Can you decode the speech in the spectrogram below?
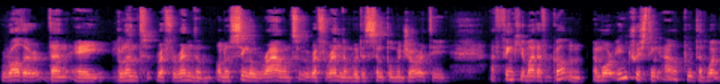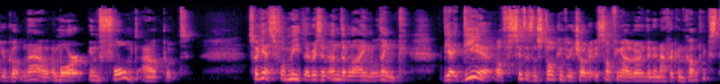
rather than a blunt referendum on a single round referendum with a simple majority, I think you might have gotten a more interesting output than what you got now, a more informed output. So yes, for me, there is an underlying link. The idea of citizens talking to each other is something I learned in an African context.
